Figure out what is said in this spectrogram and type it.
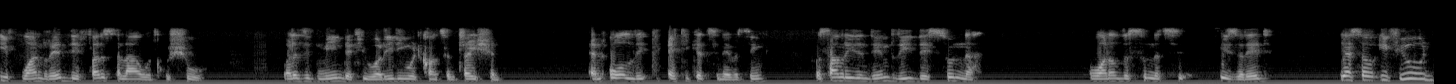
if one read the first Salah with khushu, what does it mean that you were reading with concentration and all the etiquettes and everything? For some reason, didn't read the Sunnah. One of the Sunnahs is read. Yeah, so if you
